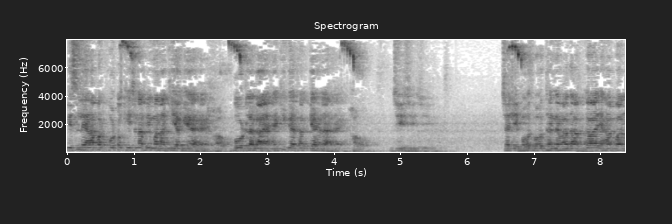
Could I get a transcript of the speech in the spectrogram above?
इसलिए यहाँ पर फ़ोटो खींचना भी मना किया गया है। हाँ। बोर्ड लगाया है कि गहरा गहरा है। हाँ। जी जी जी। चलिए बहुत बहुत धन्यवाद आपका। यहाँ पर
